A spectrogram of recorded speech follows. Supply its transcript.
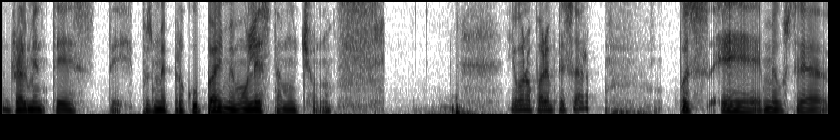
realmente este, pues me preocupa y me molesta mucho, ¿no? Y bueno, para empezar, pues eh, me gustaría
